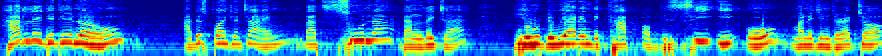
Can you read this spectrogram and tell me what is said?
Hardly did he know, at this point in time, that sooner than later, he would be wearing the cap of the CEO, Managing Director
